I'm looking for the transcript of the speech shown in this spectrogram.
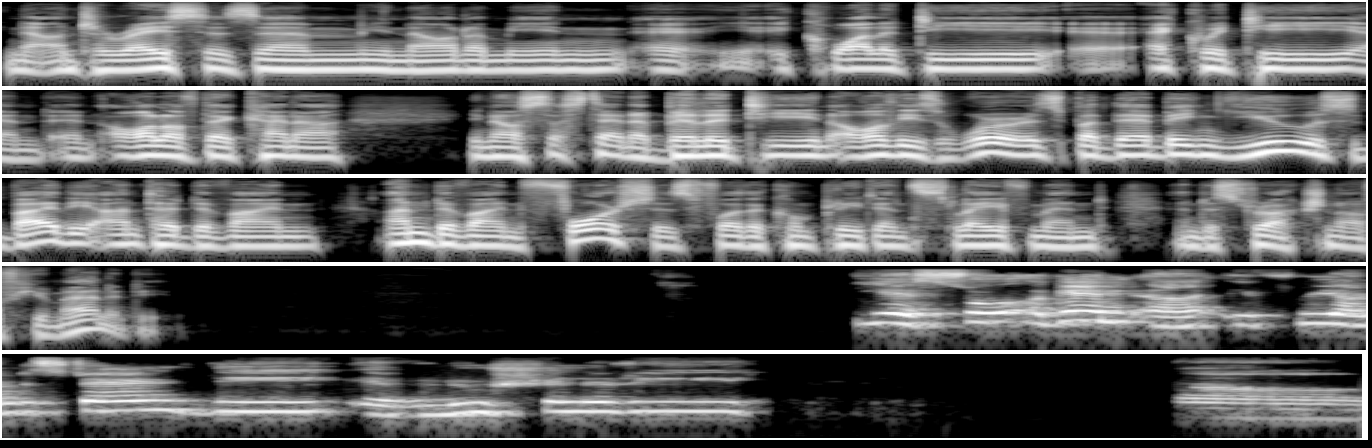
you know, anti-racism, you know what I mean, uh, equality, uh, equity, and and all of that kind of you know sustainability and all these words but they're being used by the anti-divine undivine forces for the complete enslavement and destruction of humanity yes so again uh, if we understand the evolutionary uh,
